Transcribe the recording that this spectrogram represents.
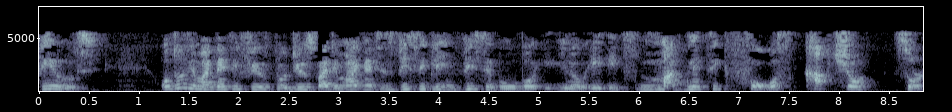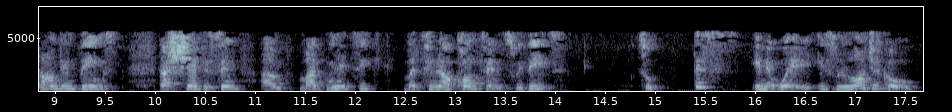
field. Although the magnetic field produced by the magnet is visibly invisible, but you know its magnetic force capture surrounding things that share the same um, magnetic material contents with it. So this, in a way, is logical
